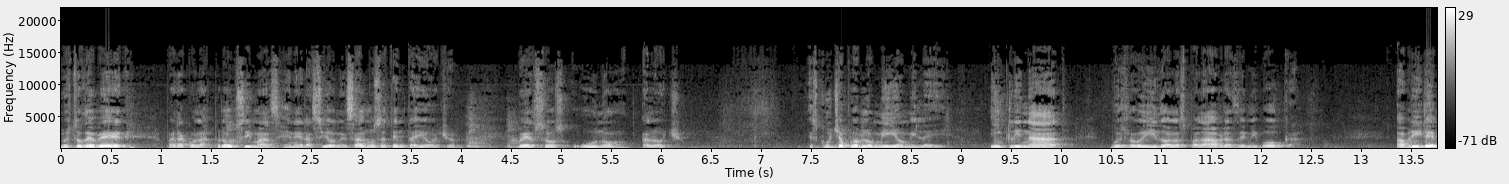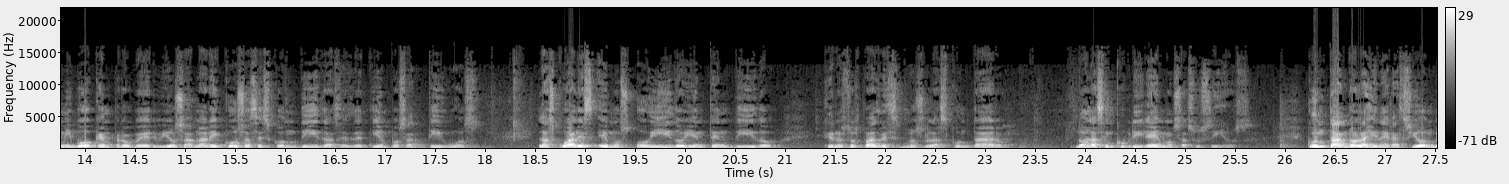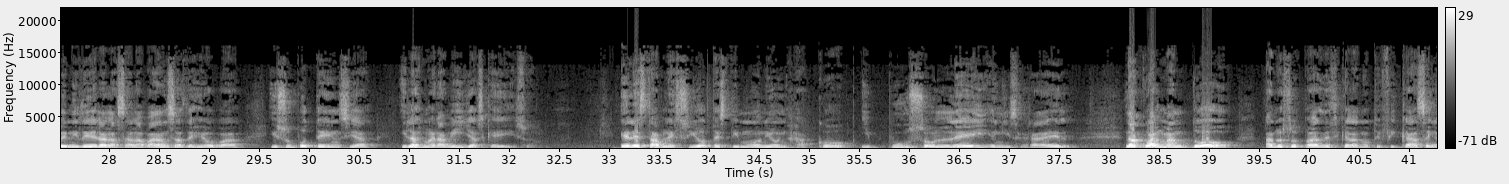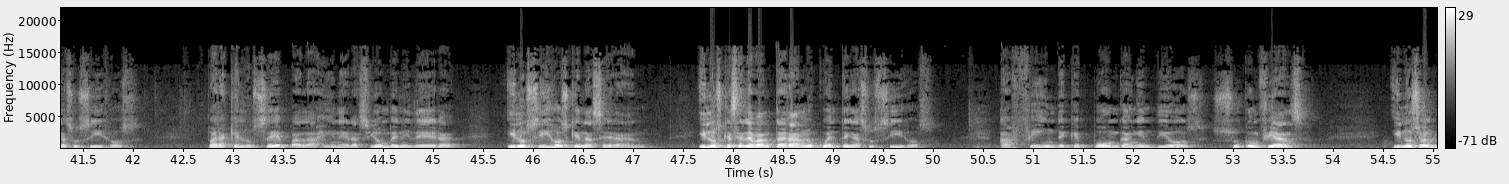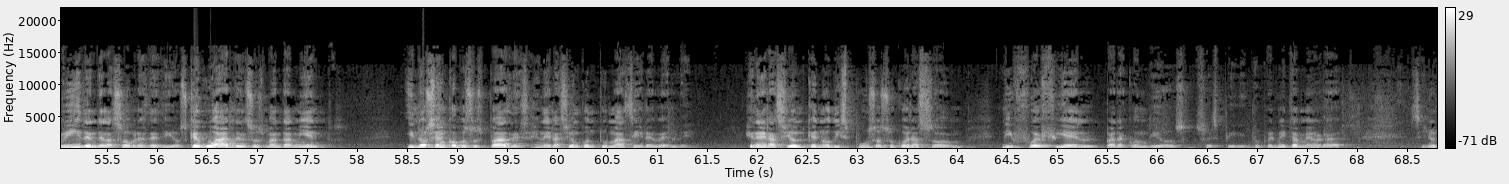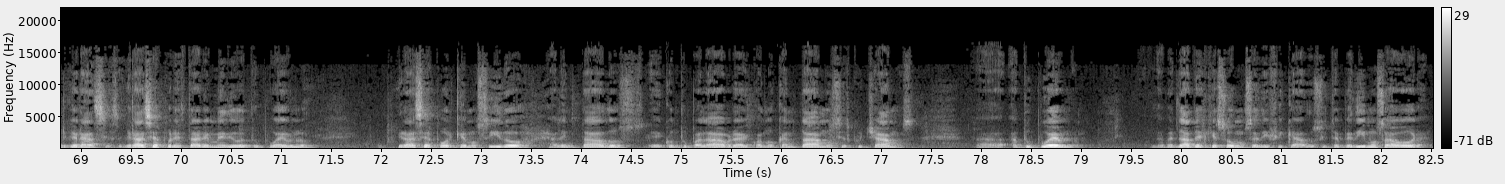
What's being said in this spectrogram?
nuestro deber para con las próximas generaciones. Salmo 78, versos 1 al 8. Escucha, pueblo mío, mi ley. Inclinad vuestro oído a las palabras de mi boca. Abriré mi boca en proverbios, hablaré cosas escondidas desde tiempos antiguos, las cuales hemos oído y entendido que nuestros padres nos las contaron. No las encubriremos a sus hijos, contando a la generación venidera las alabanzas de Jehová y su potencia y las maravillas que hizo. Él estableció testimonio en Jacob y puso ley en Israel, la cual mandó a nuestros padres que la notificasen a sus hijos para que lo sepa la generación venidera y los hijos que nacerán y los que se levantarán lo cuenten a sus hijos, a fin de que pongan en Dios su confianza y no se olviden de las obras de Dios, que guarden sus mandamientos y no sean como sus padres, generación contumaz y rebelde, generación que no dispuso su corazón ni fue fiel para con Dios su espíritu. Permítame orar. Señor, gracias. Gracias por estar en medio de tu pueblo. Gracias porque hemos sido alentados eh, con tu palabra cuando cantamos y escuchamos a, tu pueblo. La verdad es que somos edificados y te pedimos ahora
